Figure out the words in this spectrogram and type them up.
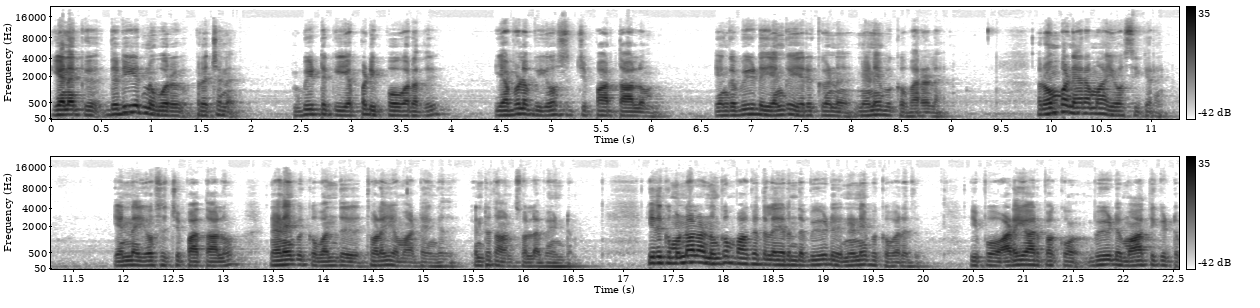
எனக்கு திடீர்னு ஒரு பிரச்சனை. வீட்டுக்கு எப்படி போகிறது? எவ்வளவு யோசிச்சு பார்த்தாலும் எங்கள் வீடு எங்கே இருக்குன்னு நினைவுக்கு வரலை. ரொம்ப நேரமாக யோசிக்கிறேன். என்ன யோசிச்சு பார்த்தாலும் நினைவுக்கு வந்து தொலைய மாட்டேங்குது என்று தான் சொல்ல வேண்டும். இதுக்கு முன்னால் நுங்கம்பாக்கத்தில் இருந்த வீடு நினைவுக்கு வருது. இப்போது அடையார் பக்கம் வீடு மாற்றிக்கிட்டு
